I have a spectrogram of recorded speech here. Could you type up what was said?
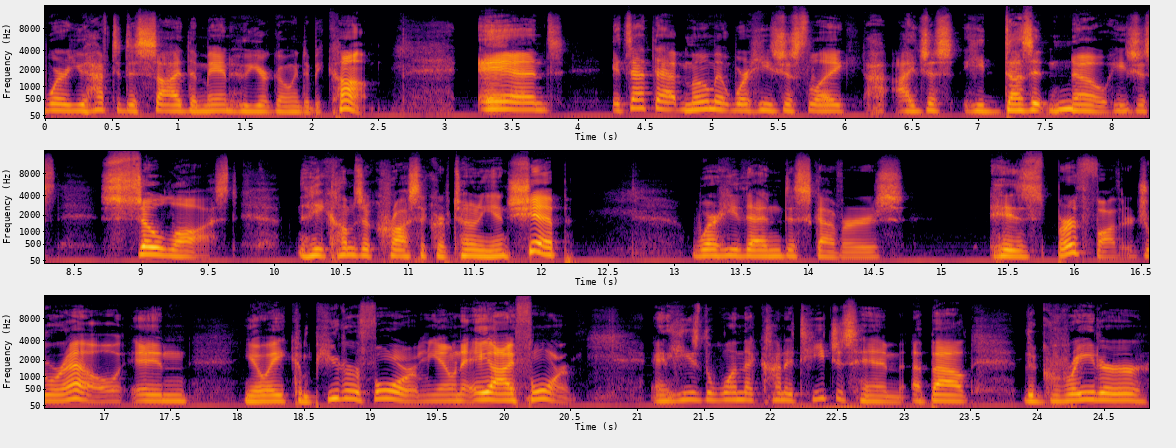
where you have to decide the man who you're going to become. And it's at that moment where he's just like i just he doesn't know. He's just so lost. He comes across the kryptonian ship where he then discovers his birth father jor-el in you know a computer form you know an ai form. And he's the one that kind of teaches him about the greater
